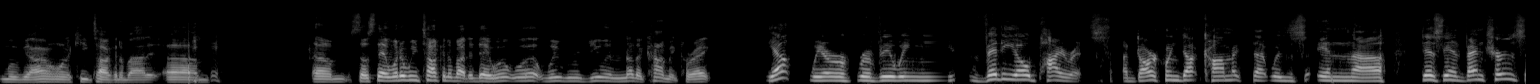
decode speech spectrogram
movie. I don't want to keep talking about it. Um, um. So, Stan, what are we talking about today? We're, we're, we're reviewing another comic, correct? Yep, we are reviewing Video Pirates, a Darkwing Duck comic that was in uh, Disney Adventures,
